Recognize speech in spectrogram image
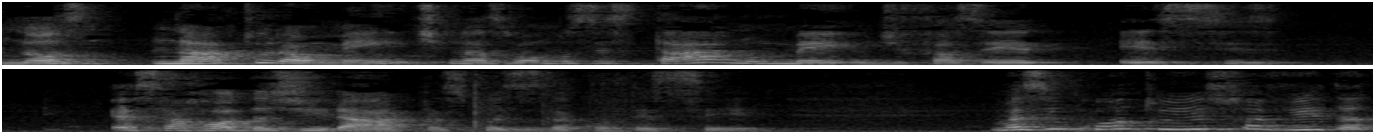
nós naturalmente nós vamos estar no meio de fazer esse, essa roda girar para as coisas acontecerem. Mas enquanto isso a vida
